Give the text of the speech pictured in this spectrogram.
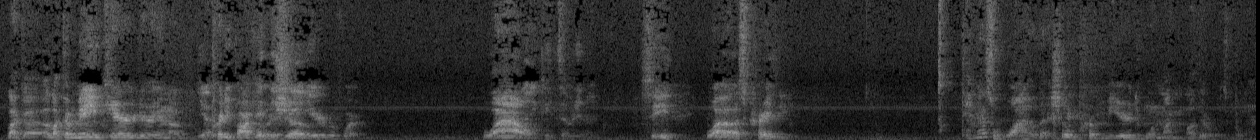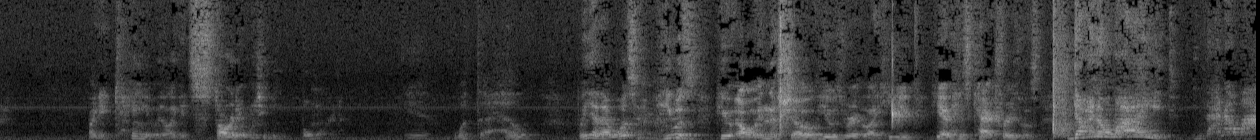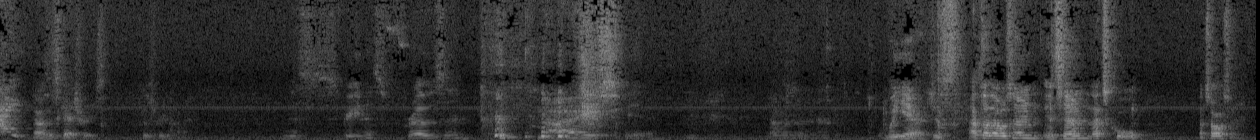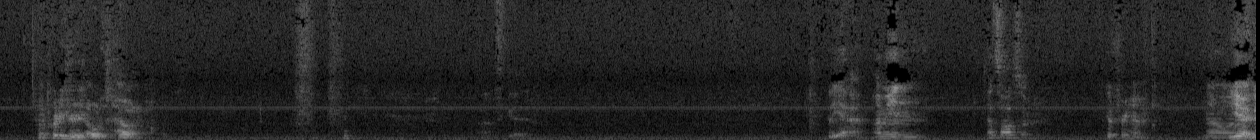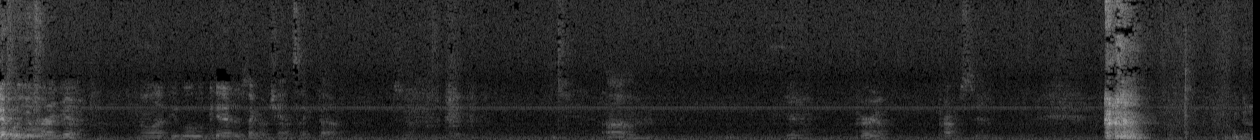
like a like a main character in a Yep. pretty popular show. The year before. Wow. 1979. See? Wow, that's crazy. Damn, that's wild. That show premiered when my mother was born. Like it came, like it started when she was born. Yeah. What the hell? But yeah, that was him. He was he. Oh, in the show, he was re- like he he had his catchphrase was dynamite. Dynamite! That was his catchphrase. It was pretty funny. This screen is frozen. Nice. Yeah. I wasn't. But yeah, just I thought that was him. It's him. That's cool. That's awesome. I'm pretty sure he's old as hell now. That's good. But yeah, I mean, that's awesome. Good for him. No. Yeah, definitely good for him. Yeah. A lot of people who get a second chance like that. So, um, yeah, for real. Props to him.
